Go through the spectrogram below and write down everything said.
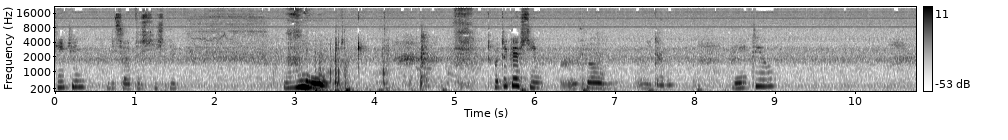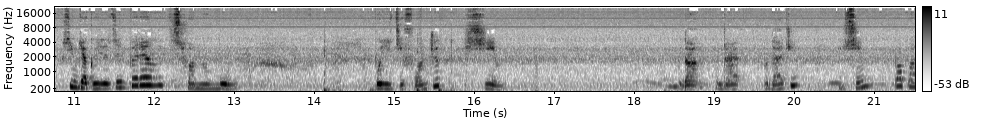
січень, 10 січня. Вот. Отаке всім. Все, не треба прийти. Всім дякую за цей перегляд. З вами був Позитіфончик. Всім да, удачі і всім па-па.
